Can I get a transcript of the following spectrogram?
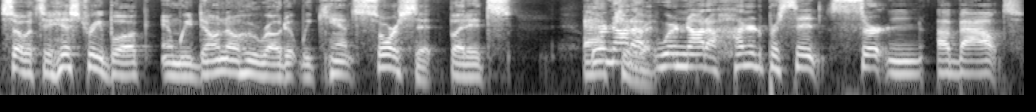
so it's a history book, and we don't know who wrote it. We can't source it, but it's we're not a, we're not hundred percent certain about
